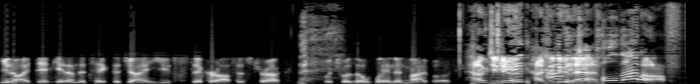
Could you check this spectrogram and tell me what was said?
you know, I did get him to take the giant Ute sticker off his truck, which was a win in my book. How'd you, did? do? It? How'd you How do did that? you pull that off?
